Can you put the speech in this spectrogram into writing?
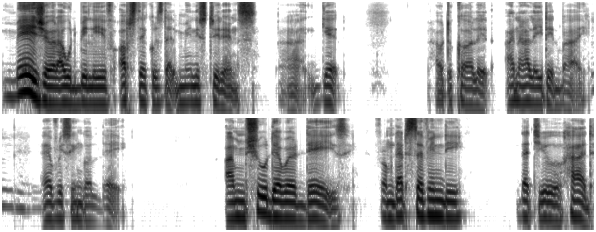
major, I would believe, obstacles that many students uh, get, how to call it, annihilated by Mhm. every single day. I'm sure there were days from that 70 that you had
